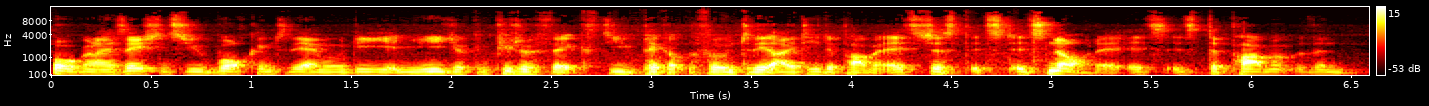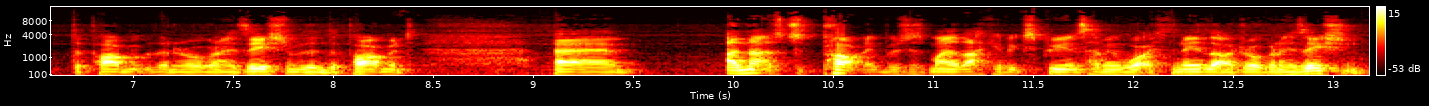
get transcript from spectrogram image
organisation. So you walk into the MOD and you need your computer fixed, you pick up the phone to the IT department. It's just, it's, it's not. It's, it's department within department within an organisation within department. Um, and that's just partly was just my lack of experience having worked in a large organisation.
